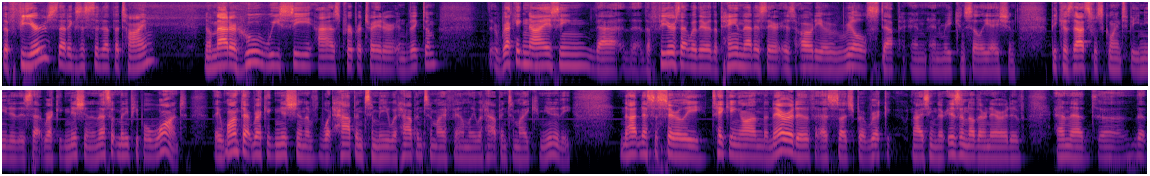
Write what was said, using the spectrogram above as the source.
the fears that existed at the time, no matter who we see as perpetrator and victim, recognizing that the, the, fears that were there, the pain that is there, is already a real step in, in, reconciliation, because that's what's going to be needed is that recognition, and that's what many people want. They want that recognition of what happened to me, what happened to my family, what happened to my community, not necessarily taking on the narrative as such, but recognizing there is another narrative, and that uh, that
